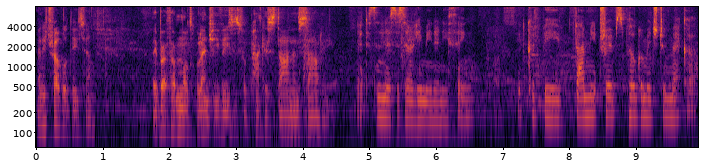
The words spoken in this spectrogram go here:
Any travel detail? They both have multiple entry visas for Pakistan and Saudi. That doesn't necessarily mean anything. It could be family trips, pilgrimage to Mecca.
